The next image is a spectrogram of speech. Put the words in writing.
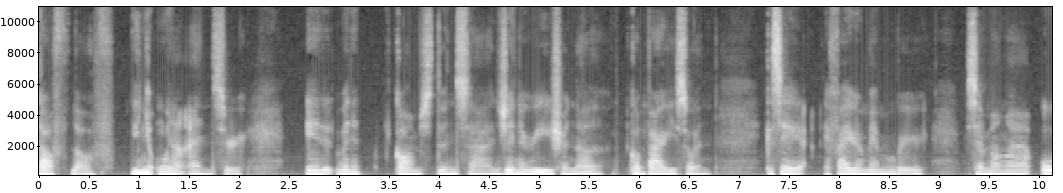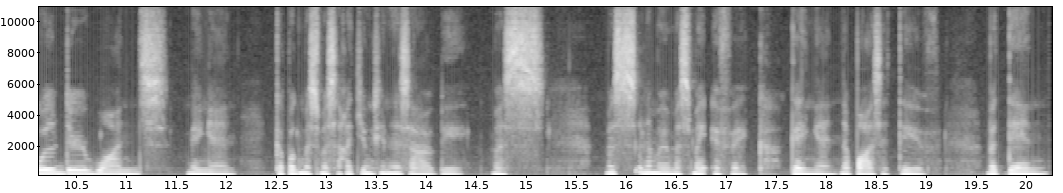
tough love. Yun yung unang answer. It, when it comes dun sa generational comparison. Kasi, if I remember, sa mga older ones, ganyan, kapag mas masakit yung sinasabi, mas, mas, alam mo yun, mas may effect, ganyan, na positive. But then,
